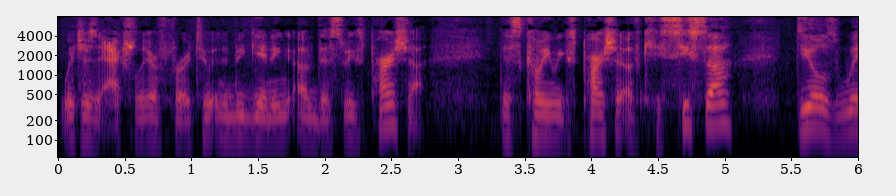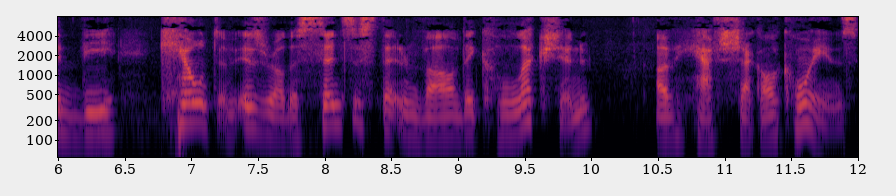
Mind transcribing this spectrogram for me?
which is actually referred to in the beginning of this week's Parsha. This coming week's Parsha of Kisisa deals with the count of Israel, the census that involved a collection of half shekel coins.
